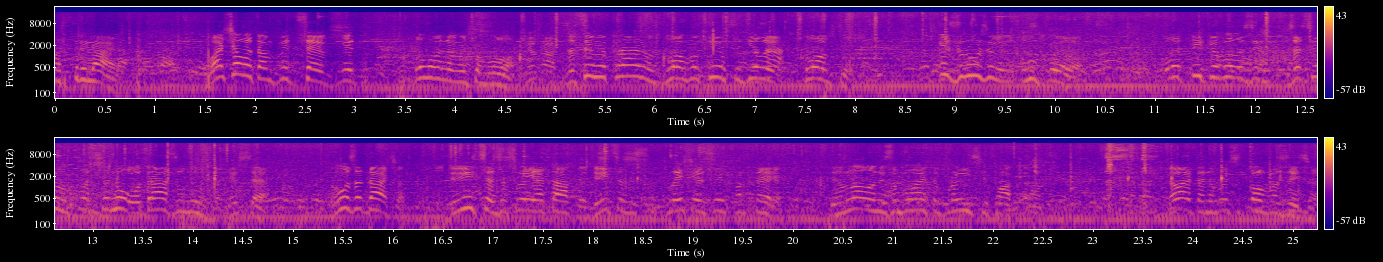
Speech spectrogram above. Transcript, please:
розстріляють. Бачили там під це під колонами, що було? За цим екраном з двох боків сиділи хлопці і з ружем лупили. Коли тільки вилазив за цю площину, одразу лупить і все. Тому задача. Дивіться за своєю атакою, дивіться за плечі своїх партнерів. І знову не забувайте про інші фактори. Давайте на висадкову позицію.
